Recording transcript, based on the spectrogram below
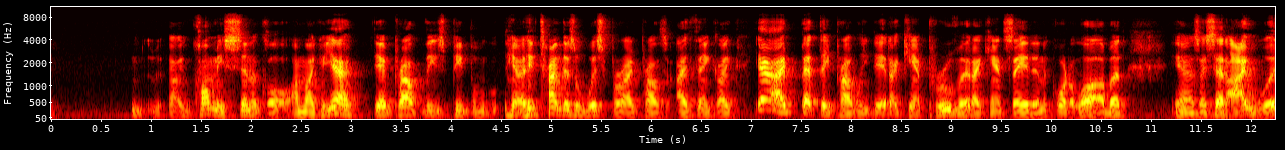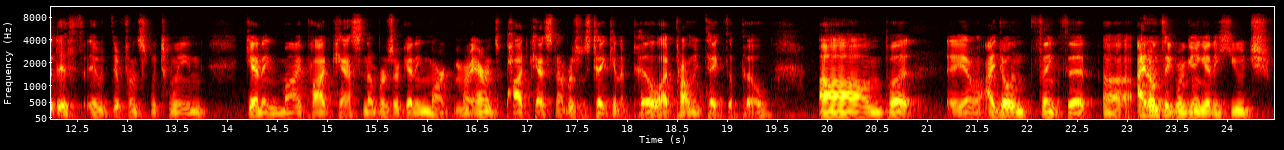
uh, call me cynical. I'm like, yeah, they probably these people. You know, anytime there's a whisper, I probably I think like, yeah, I bet they probably did. I can't prove it. I can't say it in a court of law, but you know, as I said, I would if the difference between getting my podcast numbers or getting Marc Maron's podcast numbers was taking a pill. I'd probably take the pill. Um, but you know, I don't think that uh, I don't think we're going to get a huge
